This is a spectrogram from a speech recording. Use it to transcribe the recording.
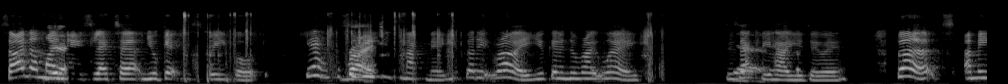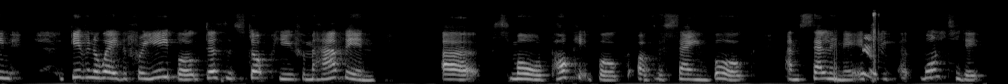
sign on my yeah. newsletter, and you'll get this free book. Yeah, it's right. a magnet. You got it right. You're going the right way. It's exactly yeah. how you do it. But I mean, giving away the free ebook doesn't stop you from having a small pocket book of the same book and selling it if you wanted it.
